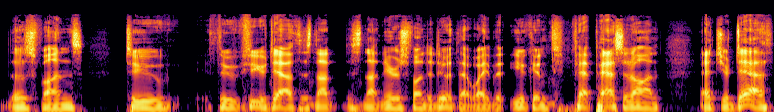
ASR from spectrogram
those funds to through through your death. It's not it's not near as fun to do it that way, but you can pass it on at your death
